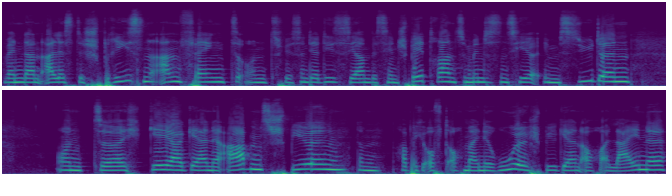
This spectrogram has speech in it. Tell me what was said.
wenn dann alles das Sprießen anfängt. Und wir sind ja dieses Jahr ein bisschen spät dran, zumindest hier im Süden. Und äh, ich gehe ja gerne abends spielen, dann habe ich oft auch meine Ruhe, ich spiele gern auch alleine.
